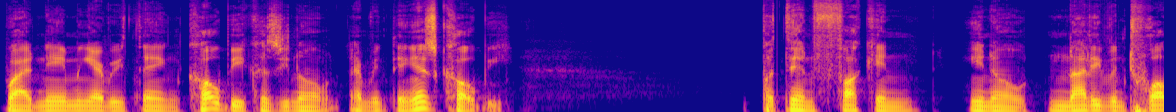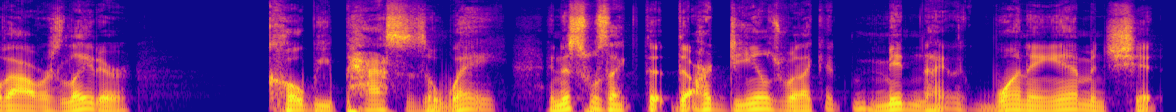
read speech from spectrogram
by naming everything Kobe because, you know, everything is Kobe. But then fucking, you know, not even 12 hours later, Kobe passes away. And this was like, the, the, our DMs were like at midnight, like 1 a.m. and shit.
